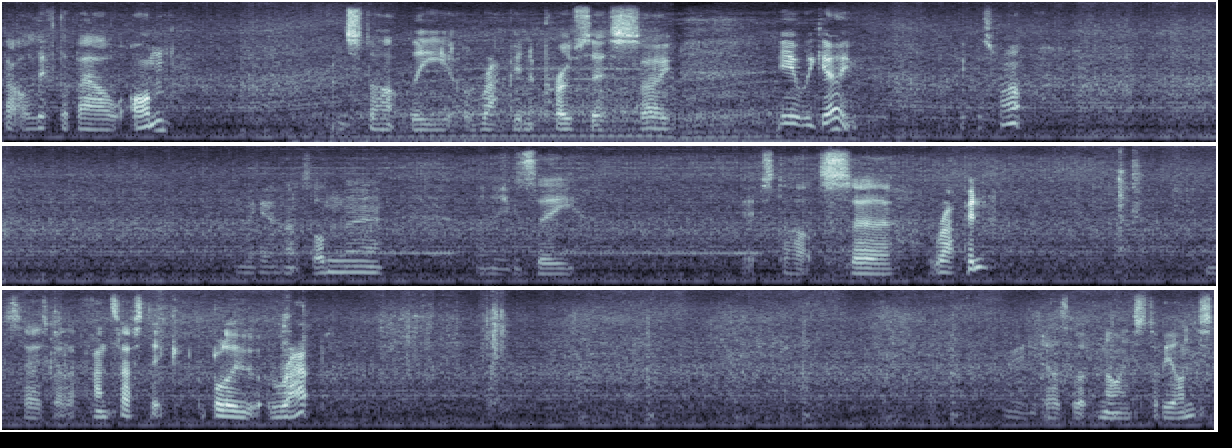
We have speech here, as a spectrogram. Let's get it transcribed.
That'll lift the bale on and start the wrapping process. So here we go. Pick this one up. We go that's on there. And as you can see it starts uh, wrapping. And so it's got a fantastic blue wrap does look nice to be honest.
